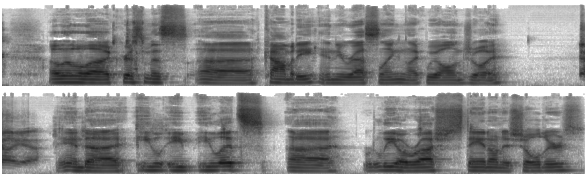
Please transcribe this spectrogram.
a little uh Christmas uh comedy in your wrestling like we all enjoy. Oh yeah. And uh he he he lets uh Lio Rush stand on his shoulders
